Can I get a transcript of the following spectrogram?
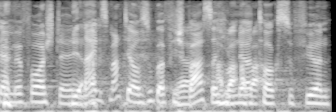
kann ich mir vorstellen. Ja. Nein, es macht ja auch super viel Spaß, solche Nerd-Talks zu führen.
